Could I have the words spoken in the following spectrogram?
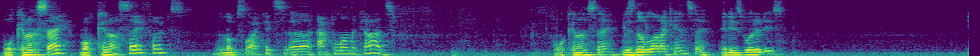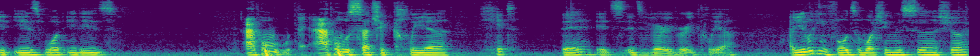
What can I say? What can I say, folks? It looks like it's uh, Apple on the cards. What can I say? There's not a lot I can say. It is what it is. It is what it is. Apple Apple was such a clear hit there. It's it's very very clear. Are you looking forward to watching this uh, show?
